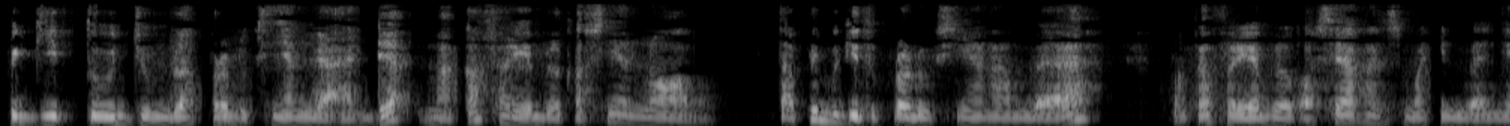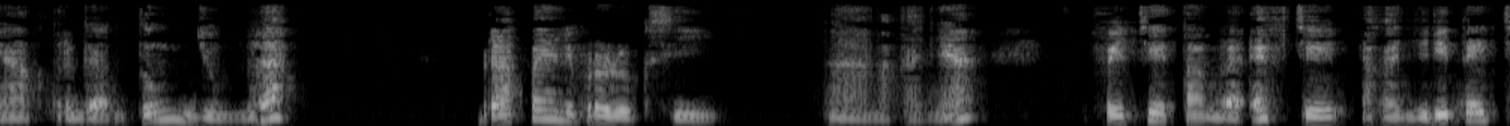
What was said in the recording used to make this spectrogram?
Begitu jumlah produksinya nggak ada, maka variable costnya nol. Tapi begitu produksinya nambah, maka variable costnya akan semakin banyak, tergantung jumlah berapa yang diproduksi. Nah, makanya VC tambah FC akan jadi TC.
